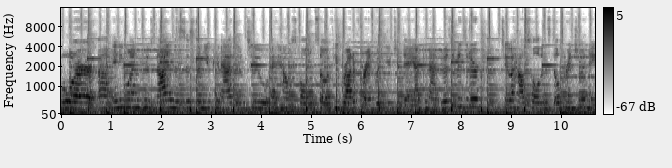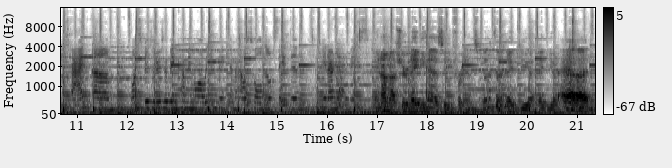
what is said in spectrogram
or um, anyone who's not in the system, you can add them to a household. So if you brought a friend with you today, I can add you as a visitor to a household and still print you a name tag. Um, once visitors have been coming along, we can make them a household and it'll save them in our database. And I'm not sure Davey has any friends, but uh, Dave, do you, Dave, do you have Dad, Davey?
